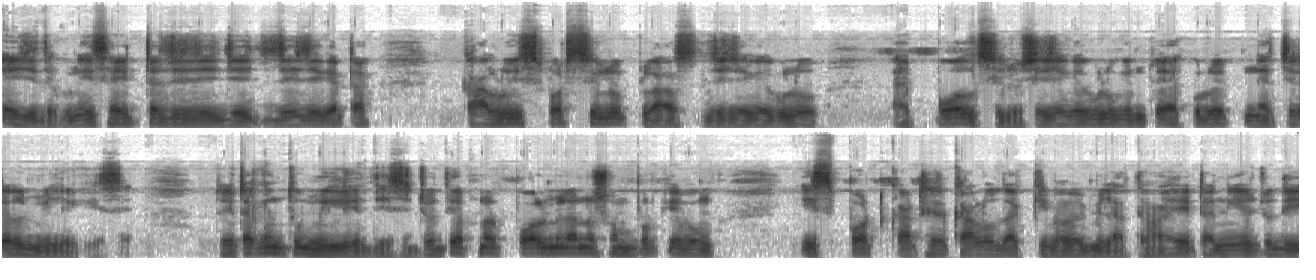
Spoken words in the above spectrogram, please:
এই যে দেখুন, এই সাইডটা যে যে, যে- জায়গাটা কালো স্পট ছিল প্লাস যে জায়গাগুলো পল ছিল সেই জায়গাগুলো কিন্তু অ্যাকুরেট ন্যাচারাল মিলে গিয়েছে তো এটা কিন্তু মিলিয়ে দিয়েছে। যদি আপনার পল মেলানো সম্পর্কে এবং স্পট কাঠের কালো দাগ কীভাবে মেলাতে হয়, এটা নিয়ে যদি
